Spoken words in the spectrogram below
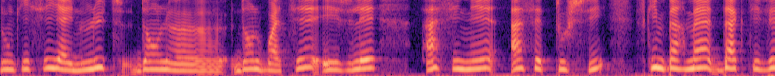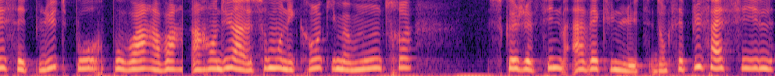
Donc ici, il y a une lutte dans le, boîtier et je l'ai assigné à cette touche-ci, ce qui me permet d'activer cette lutte pour pouvoir avoir un rendu euh, sur mon écran qui me montre ce que je filme avec une lutte. Donc c'est plus facile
